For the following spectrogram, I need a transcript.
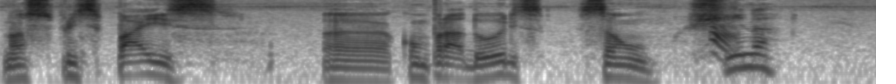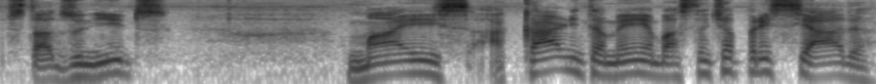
Nossos principais uh, compradores são China, Estados Unidos, mas a carne também é bastante apreciada.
